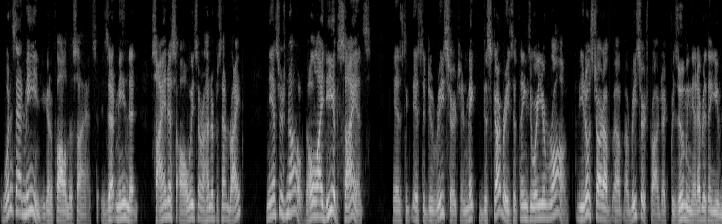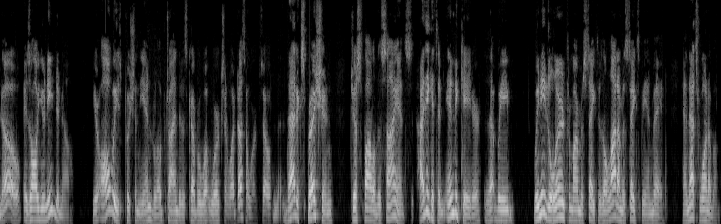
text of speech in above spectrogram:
what does that mean? You're going to follow the science. Does that mean that scientists always are 100% right? And the answer is no. The whole idea of science is to, is to do research and make discoveries of things where you're wrong. You don't start a, a research project presuming that everything you know is all you need to know. You're always pushing the envelope trying to discover what works and what doesn't work. So that expression, just follow the science, I think it's an indicator that we we need to learn from our mistakes. There's a lot of mistakes being made, and that's one of them.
